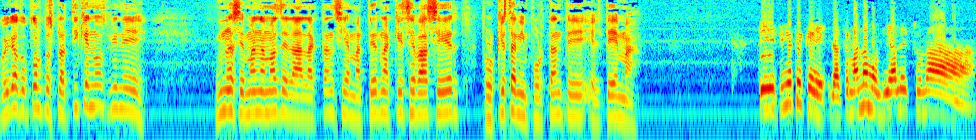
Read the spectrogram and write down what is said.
Oiga, doctor, pues platíquenos, viene una semana más de la lactancia materna. ¿Qué se va a hacer? ¿Por qué es tan importante el tema? Sí, fíjate que la Semana Mundial es una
